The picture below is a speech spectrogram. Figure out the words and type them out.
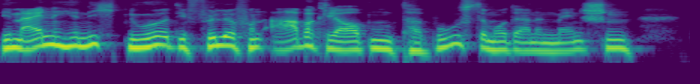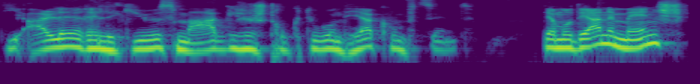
Wir meinen hier nicht nur die Fülle von Aberglauben und Tabus der modernen Menschen, die alle religiös-magische Struktur und Herkunft sind. Der moderne Mensch,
